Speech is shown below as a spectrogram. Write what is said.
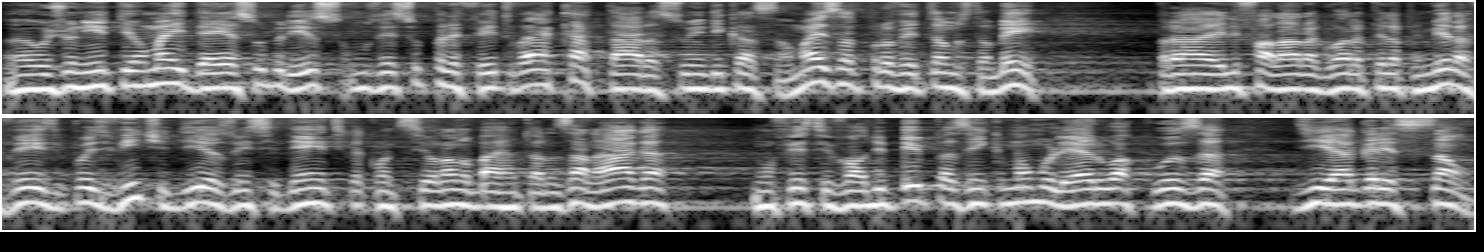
Uh, o Juninho tem uma ideia sobre isso, vamos ver se o prefeito vai acatar a sua indicação. Mas aproveitamos também para ele falar agora pela primeira vez, depois de 20 dias do incidente que aconteceu lá no bairro Antônio Zanaga, num festival de pipas em que uma mulher o acusa de agressão.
